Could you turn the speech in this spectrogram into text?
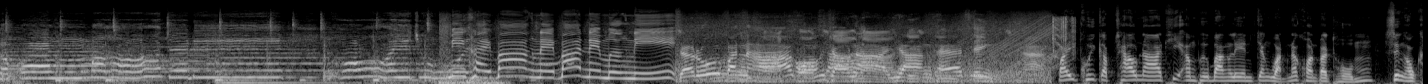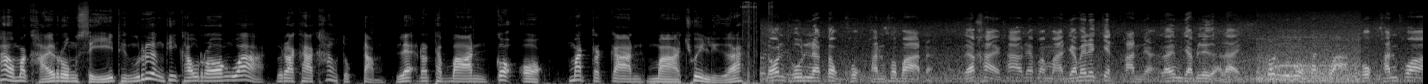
กับองค์มหาเจดีย์คอยช่วยมีใครบ้างในบ้านในเมืองนี้ จะรู้ปัญหาของชาวนาอย่างแท้จริง ไปคุยกับชาวนาที่อำเภอบางเลนจังหวัดนครปฐมซึ่งเอาข้าวมาขายโรงสีถึงเรื่องที่เขาร้องว่าราคาข้าวตกต่ำและรัฐบาลก็ออกมาตรการมาช่วยเหลือ ต้นทุนนะตก 6,000กว่าบาทอะแล้วขายข้าวได้ประมาณยังไม่ได้ 7,000เนี่ยแล้วมันจะเหลืออะไร ต้นทุนหกพันกว่า6,000กว่า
